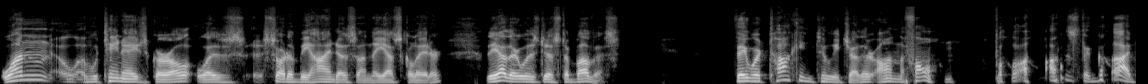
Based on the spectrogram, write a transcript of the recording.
One uh, teenage girl was sort of behind us on the escalator. The other was just above us. They were talking to each other on the phone. Honest to God,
